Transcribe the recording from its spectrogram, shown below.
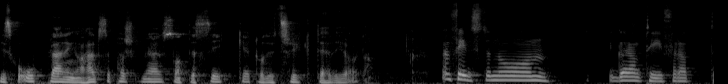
De skal ha opplæring av helsepersonell, sånn at det er sikkert og det er trygt det de gjør. da. Men fins det noen garanti for at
